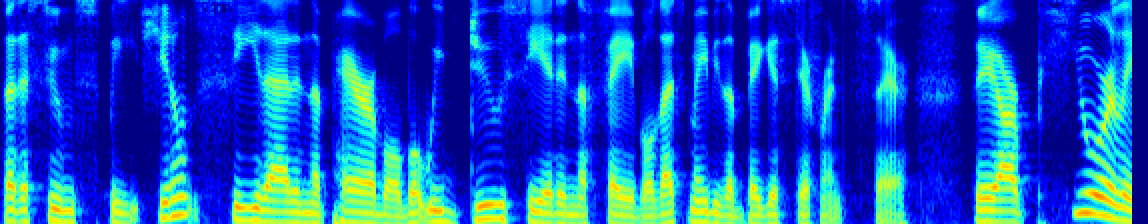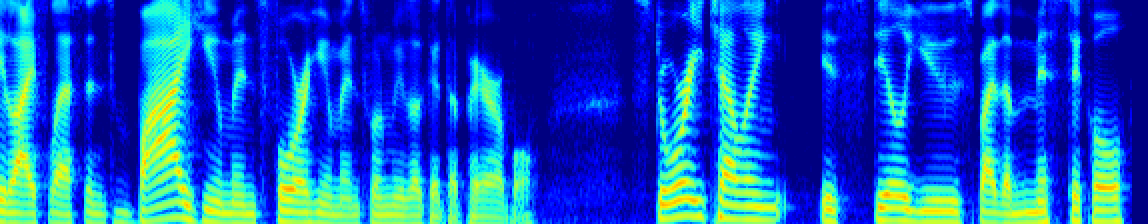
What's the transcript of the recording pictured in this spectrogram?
that assume speech. You don't see that in the parable, but we do see it in the fable. That's maybe the biggest difference there. They are purely life lessons by humans for humans when we look at the parable. Storytelling is still used by the mystical,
